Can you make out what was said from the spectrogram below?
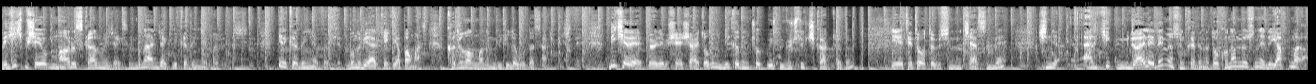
ve hiçbir şeye maruz kalmayacaksın. Bunu ancak bir kadın yapabilir. Bir kadın yapabilir. Bunu bir erkek yapamaz. Kadın olmanın gücü de burada saklı işte. Bir kere böyle bir şeye şahit oldum. Bir kadın çok büyük bir güçlük çıkartıyordu. İETT otobüsünün içerisinde. Şimdi erkek müdahale edemiyorsun kadına. Dokunamıyorsun dedi. Yapma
